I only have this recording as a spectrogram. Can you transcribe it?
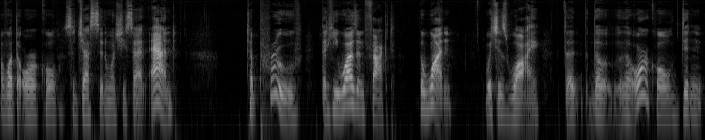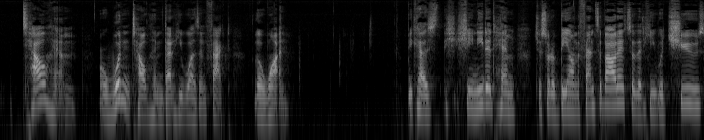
of what the Oracle suggested and what she said. And to prove that he was in fact the one, which is why the the the oracle didn't tell him or wouldn't tell him that he was in fact the one. Because she needed him to sort of be on the fence about it so that he would choose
